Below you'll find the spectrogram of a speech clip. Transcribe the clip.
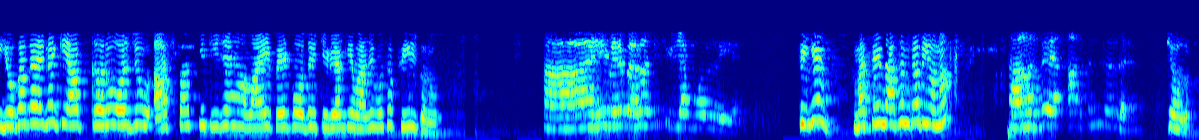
योगा का है ना कि आप करो और जो आसपास की चीज़ें हैं हवाएँ पेड़ पौधे चिड़िया की आवाज़ें वो सब फील करो। हाँ ये मेरे में चिड़िया बोल रही है। ठीक है? मत्स्येंद्र आसन कर रही हो ना? हाँ मतलब आसन कर रहे हैं। चलो।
